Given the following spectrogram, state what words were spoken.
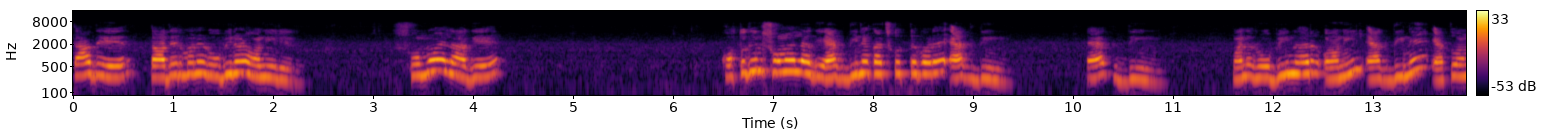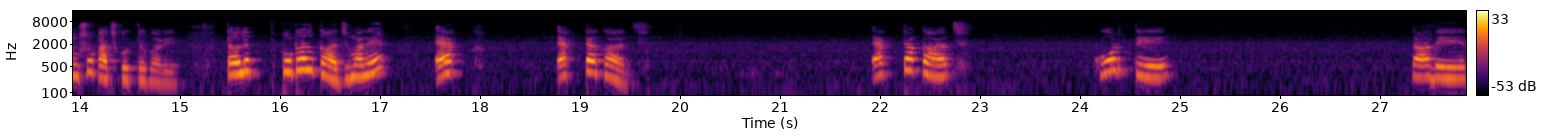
তাদের তাদের মানে রবিন আর অনিলের। সময় লাগে, কতদিন সময় লাগে? একদিনে কাজ করতে পারে? একদিন। একদিন। মানে রবিন আর অনিল একদিনে এত অংশ কাজ করতে পারে। তাহলে টোটাল কাজ মানে এক, একটা কাজ। একটা কাজ করতে তাদের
